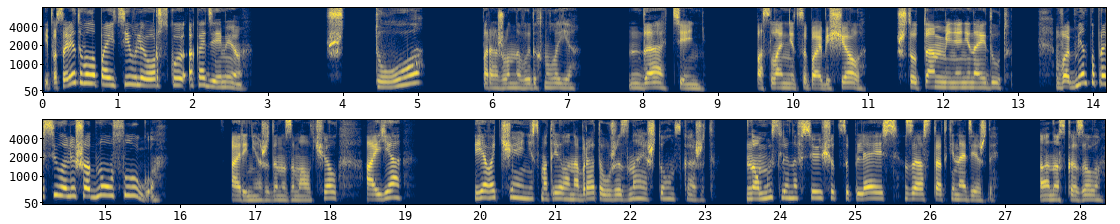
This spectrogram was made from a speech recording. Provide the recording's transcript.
И посоветовала пойти в Леорскую академию. «Что?» Пораженно выдохнула я. «Да, тень. Посланница пообещала, что там меня не найдут. В обмен попросила лишь одну услугу». Ари неожиданно замолчал, а я... Я в отчаянии смотрела на брата, уже зная, что он скажет, но мысленно все еще цепляясь за остатки надежды. Она сказала,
